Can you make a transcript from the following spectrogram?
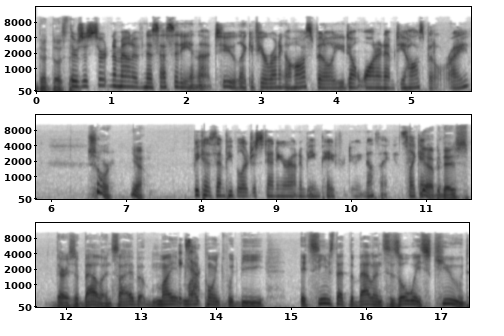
that does that. There's a certain amount of necessity in that too. Like if you're running a hospital, you don't want an empty hospital, right? Sure. Yeah. Because then people are just standing around and being paid for doing nothing. It's like yeah, but there's there's a balance. I my exactly. my point would be it seems that the balance is always skewed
